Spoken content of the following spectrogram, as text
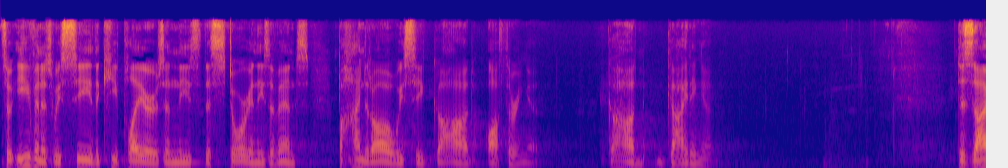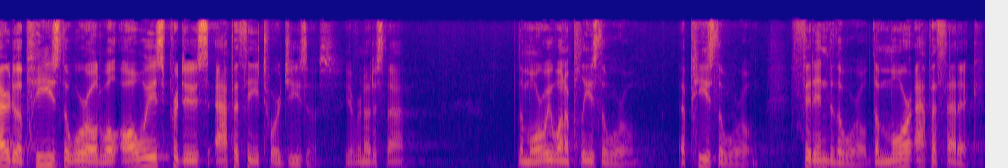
So even as we see the key players in these, this story and these events, behind it all, we see God authoring it, God guiding it. Desire to appease the world will always produce apathy toward Jesus. You ever notice that? The more we want to please the world, appease the world, fit into the world, the more apathetic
